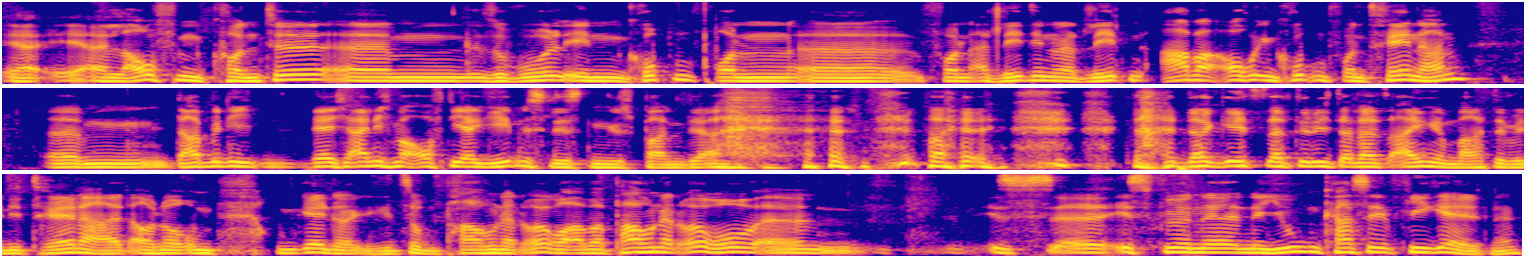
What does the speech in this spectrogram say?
er, erlaufen konnte, ähm, sowohl in Gruppen von, äh, von Athletinnen und Athleten, aber auch in Gruppen von Trainern. Ähm, da bin ich, wäre ich eigentlich mal auf die Ergebnislisten gespannt, ja. Weil da, da geht es natürlich dann als Eingemachte, wenn die Trainer halt auch noch um, um Geld, da geht es um ein paar hundert Euro, aber ein paar hundert Euro ähm, ist, äh, ist für eine, eine Jugendkasse viel Geld, ne?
